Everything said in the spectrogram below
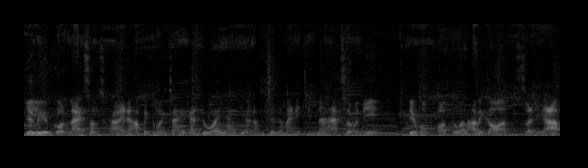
อย่าลืมกดไลค์ subscribe นะครับ เป็นกำลังใจให้กันด้วย แล้วเดี๋ยวเราเจอกันใหม่ในคลิปหน้าสำหรับวันนี้ เดี๋ยวผมขอตัวลาไปก่อน สวัสดีครับ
